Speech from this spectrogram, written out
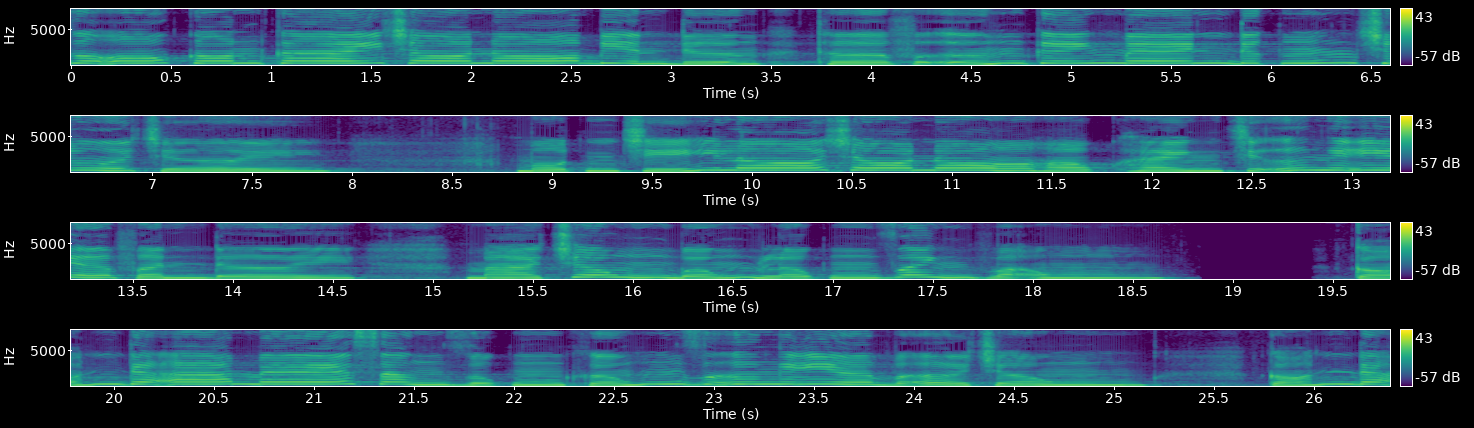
dỗ con cái cho nó biên đường, thờ phượng kính mến đức chúa trời. Một chỉ lo cho nó học hành chữ nghĩa phần đời, mà trông bóng lộc danh vọng. Con đã mê sang dục không giữ nghĩa vợ chồng con đã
